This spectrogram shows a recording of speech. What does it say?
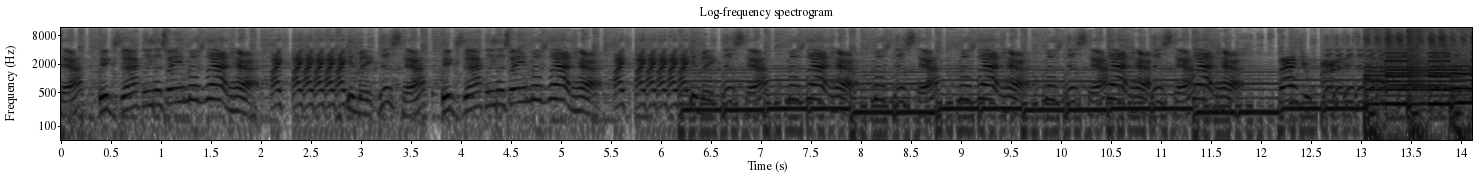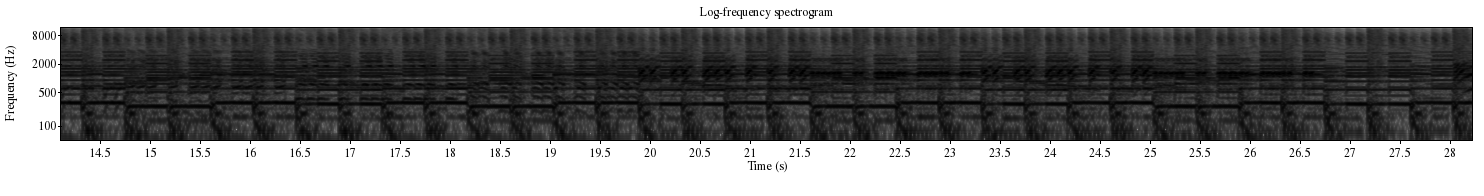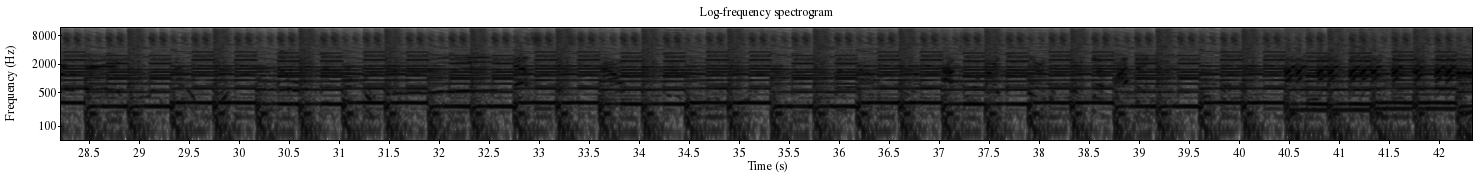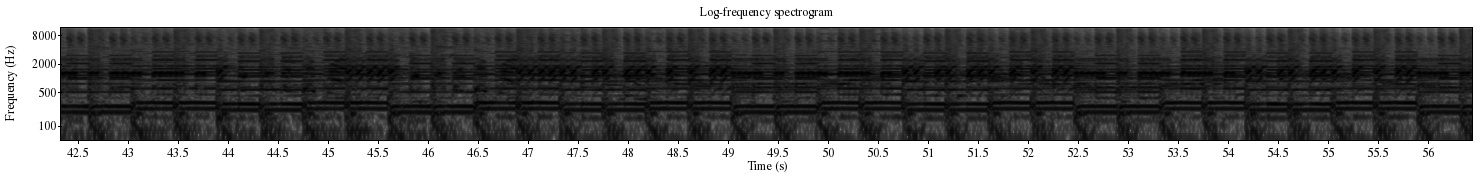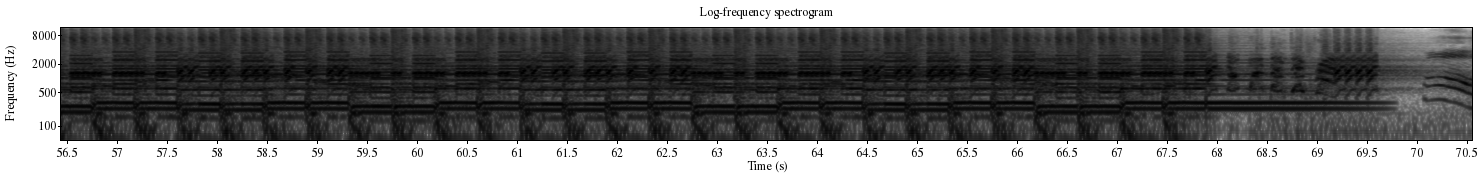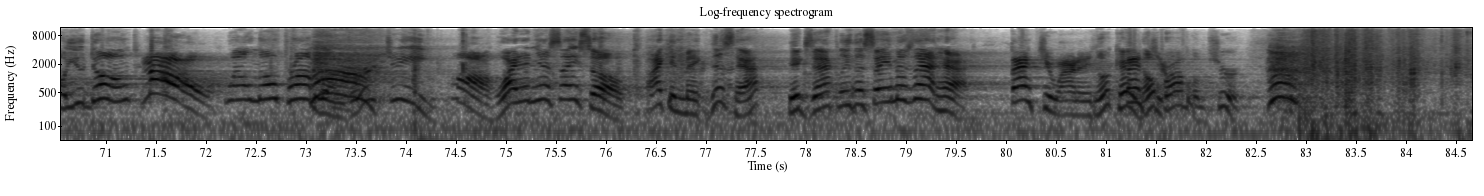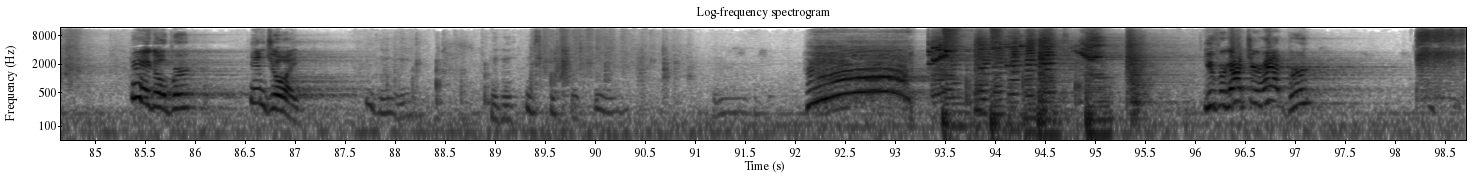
hat exactly the same as that hat. I, I, I, I can make this hat exactly the same as that hat. I, I, I, I can make this hat as that hat. Miss this hat as that hat. Miss this hat, that hat, this hat, that hat. Thank you, Well, no problem, Bert. Gee. Oh, why didn't you say so? I can make this hat exactly the same as that hat. Thank you, Ernie. Okay, Thank no you. problem, sure. Here you go, Bert. Enjoy. you forgot your hat, Bert.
